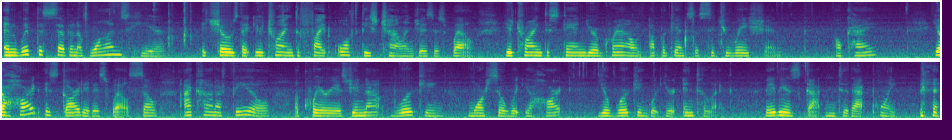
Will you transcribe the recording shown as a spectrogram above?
And with the Seven of Wands here, it shows that you're trying to fight off these challenges as well. You're trying to stand your ground up against a situation. Okay? Your heart is guarded as well. So I kind of feel, Aquarius, you're not working more so with your heart, you're working with your intellect. Maybe it's gotten to that point.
